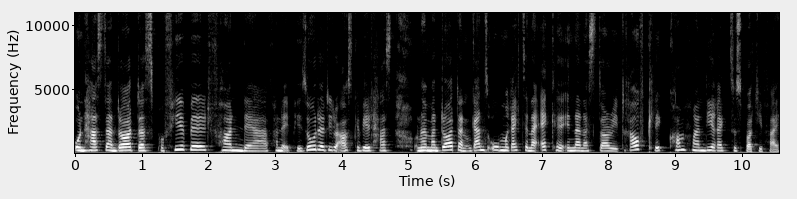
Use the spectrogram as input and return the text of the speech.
und hast dann dort das Profilbild von der, von der Episode, die du ausgewählt hast. Und wenn man dort dann ganz oben rechts in der Ecke in deiner Story draufklickt, kommt man direkt zu Spotify.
